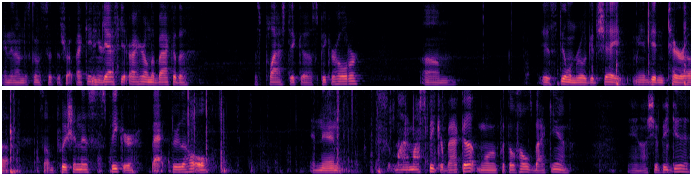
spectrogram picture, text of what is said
and then I'm just going to set this right back in this here. gasket right here on the back of the this plastic uh, speaker holder um, is still in real good shape I mean it didn't tear up so I'm pushing this speaker back through the hole and then line my speaker back up I'm going to put those holes back in and I should be good.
